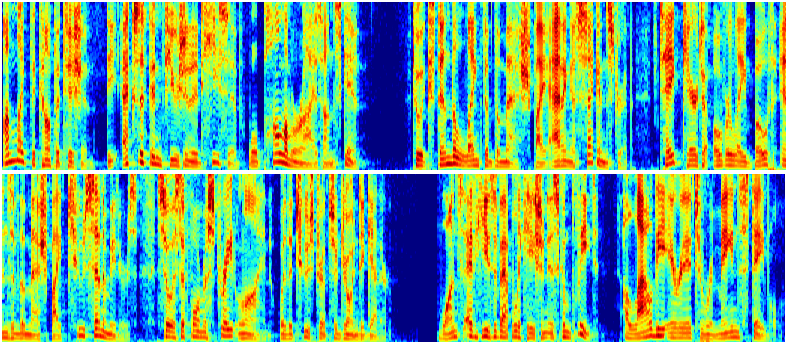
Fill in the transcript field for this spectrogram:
Unlike the competition, the Exofin Fusion adhesive will polymerize on skin. To extend the length of the mesh by adding a second strip, take care to overlay both ends of the mesh by 2 centimeters so as to form a straight line where the two strips are joined together. Once adhesive application is complete, Allow the area to remain stable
